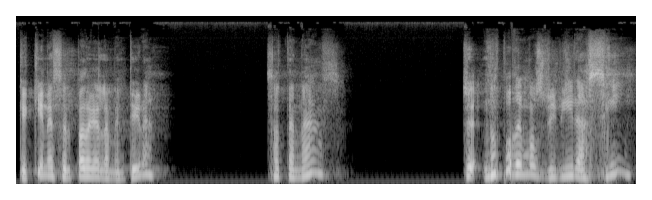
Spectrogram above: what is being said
que quién es el padre de la mentira, Satanás. no podemos vivir así.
